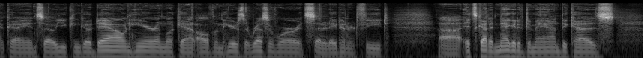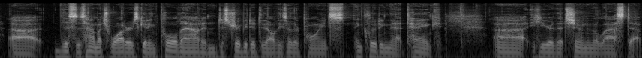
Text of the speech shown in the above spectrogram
Okay, and so you can go down here and look at all of them. Here's the reservoir. It's set at 800 feet. Uh, it's got a negative demand because uh, this is how much water is getting pulled out and distributed to all these other points, including that tank uh, here that's shown in the last step.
